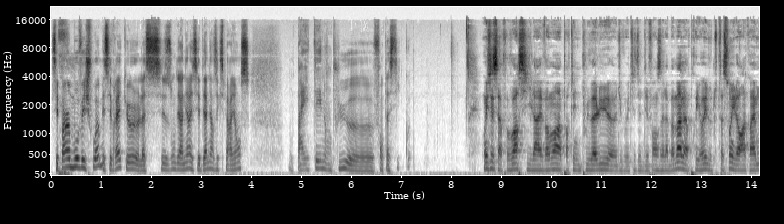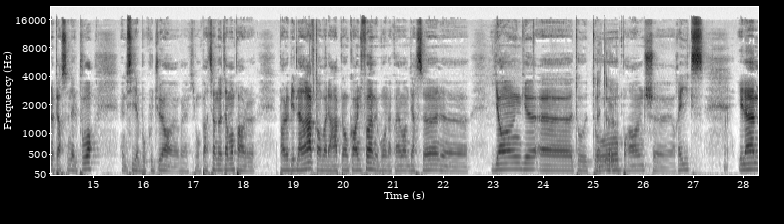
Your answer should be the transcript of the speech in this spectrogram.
c'est pas un mauvais choix, mais c'est vrai que la saison dernière et ses dernières expériences n'ont pas été non plus euh, fantastiques, quoi. Oui, c'est ça. Faut voir s'il arrive vraiment à apporter une plus-value du côté de cette défense d'Alabama, mais a priori, de toute façon, il aura quand même le personnel pour même s'il y a beaucoup de joueurs euh, voilà, qui vont partir notamment par le, par le biais de la draft. On va les rappeler encore une fois, mais bon, on a quand même Anderson, euh, Young, euh, Toto, Branch, euh, Rix, Elams.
